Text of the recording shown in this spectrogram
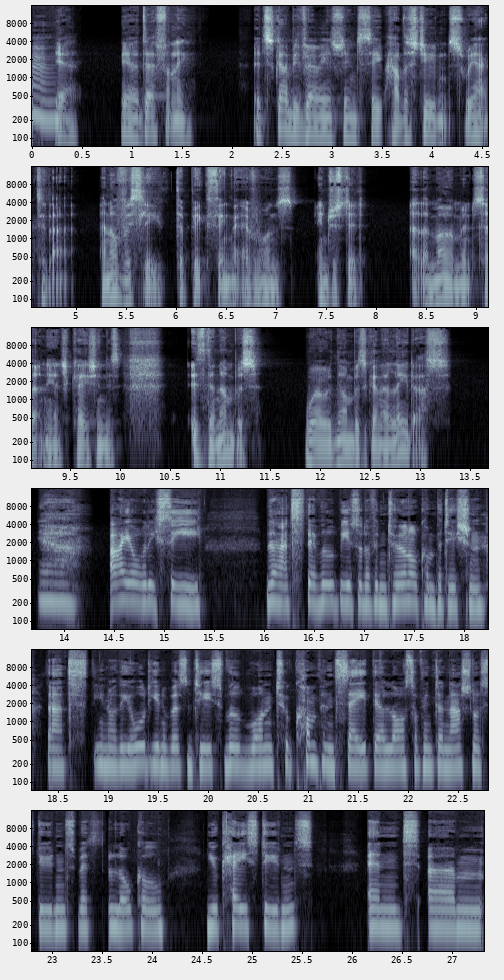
Hmm. Yeah, yeah, definitely it's going to be very interesting to see how the students react to that. And obviously, the big thing that everyone's interested at the moment, certainly education, is is the numbers. Where are the numbers going to lead us? Yeah, I already see that there will be a sort of internal competition that you know the old universities will want to compensate their loss of international students with local UK students. And um,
